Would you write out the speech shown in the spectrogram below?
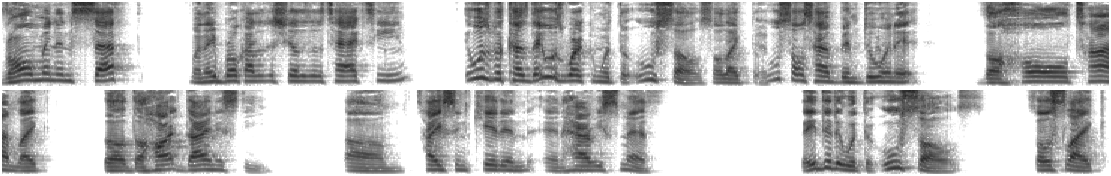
Roman and Seth when they broke out of the Shield as a tag team, it was because they was working with the Usos. So like the Usos have been doing it the whole time. Like the the Hart Dynasty, um, Tyson Kidd and, and Harry Smith, they did it with the Usos. So it's like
